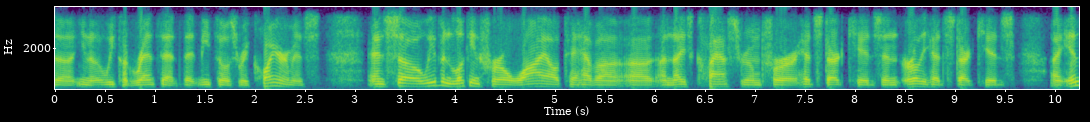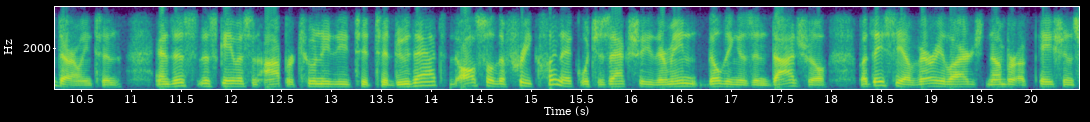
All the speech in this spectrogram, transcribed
uh, you know we could rent that that meet those requirements. And so we've been looking for a while to have a, a, a nice classroom for our Head Start kids and early Head Start kids uh, in Darlington, and this this gave us an opportunity to to do that. Also, the free clinic, which is actually their main building is in Dodgeville, but they see a very large number of patients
